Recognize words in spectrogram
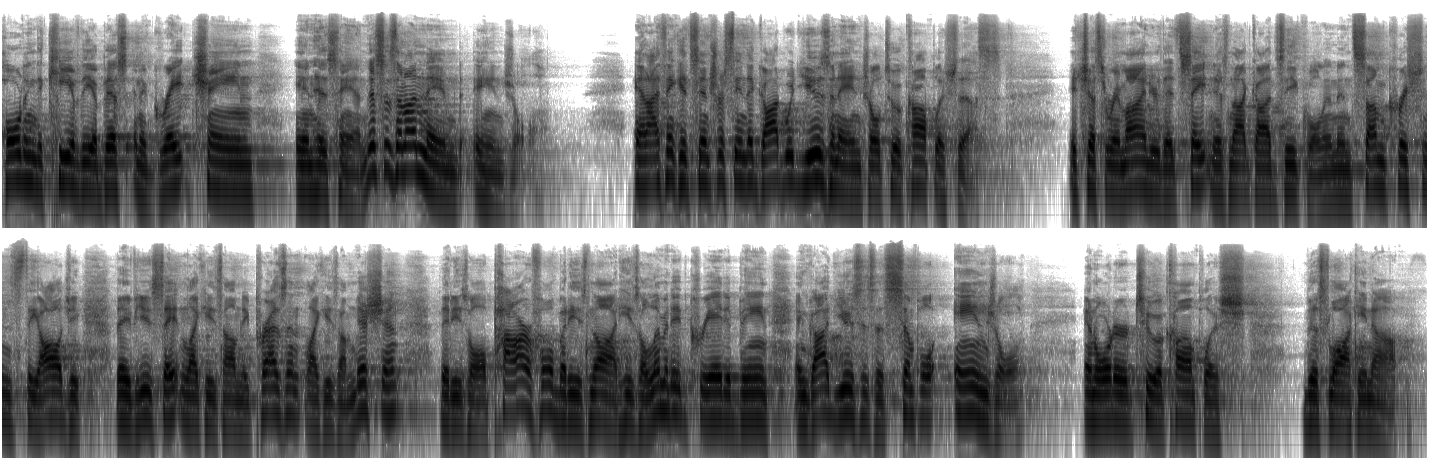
holding the key of the abyss and a great chain in his hand. This is an unnamed angel. And I think it's interesting that God would use an angel to accomplish this. It's just a reminder that Satan is not God's equal. And in some Christians' theology, they've used Satan like he's omnipresent, like he's omniscient, that he's all powerful, but he's not. He's a limited created being, and God uses a simple angel in order to accomplish this locking up.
